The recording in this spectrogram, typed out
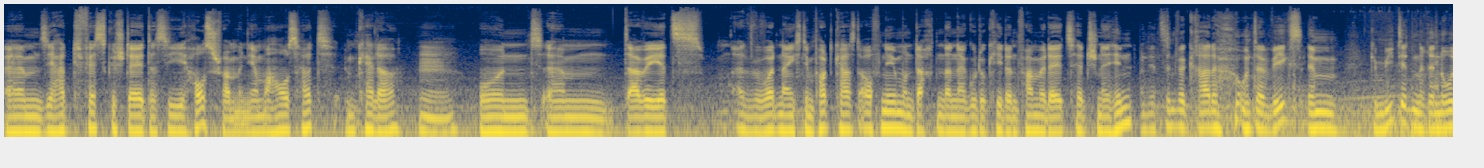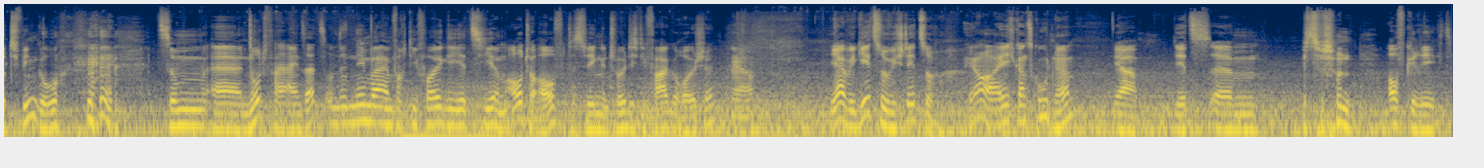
Ähm, sie hat festgestellt, dass sie Hausschwamm in ihrem Haus hat, im Keller. Hm. Und ähm, da wir jetzt, also wir wollten eigentlich den Podcast aufnehmen und dachten dann, na gut, okay, dann fahren wir da jetzt halt schnell hin. Und jetzt sind wir gerade unterwegs im gemieteten Renault Twingo zum äh, Notfalleinsatz und dann nehmen wir einfach die Folge jetzt hier im Auto auf. Deswegen entschuldigt die Fahrgeräusche. Ja. Ja, wie geht's so? Wie steht's so? Ja, eigentlich ganz gut, ne? Ja, jetzt ähm, bist du schon aufgeregt,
